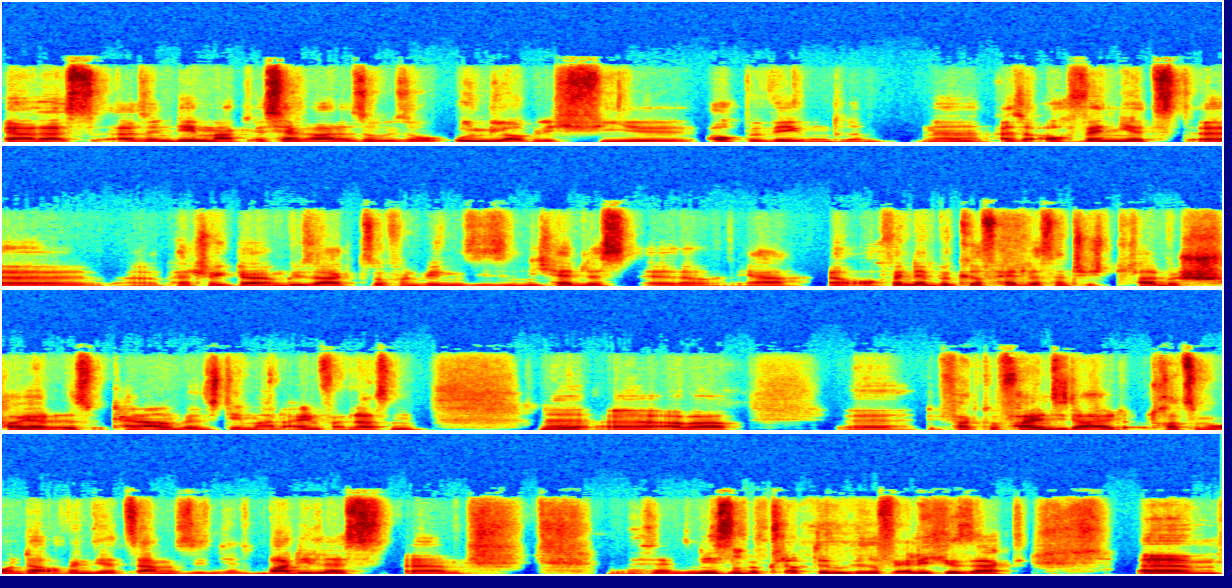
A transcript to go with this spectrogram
Ja, das, also in dem Markt ist ja gerade sowieso unglaublich viel auch Bewegung drin. Ne? Also auch wenn jetzt äh, Patrick da irgendwie sagt, so von wegen, sie sind nicht headless, äh, ja, auch wenn der Begriff headless natürlich total bescheuert ist, keine Ahnung, wer sich den mal hat einfallen lassen. Ne? Äh, aber äh, de facto fallen sie da halt trotzdem runter, auch wenn sie jetzt sagen, sie sind jetzt bodyless. Ähm, das ist ja der nächste bekloppte Begriff, ehrlich gesagt. Ähm,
